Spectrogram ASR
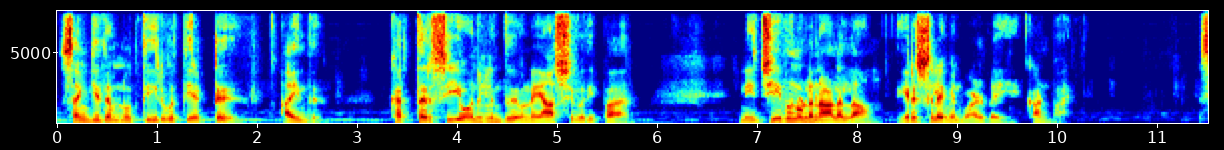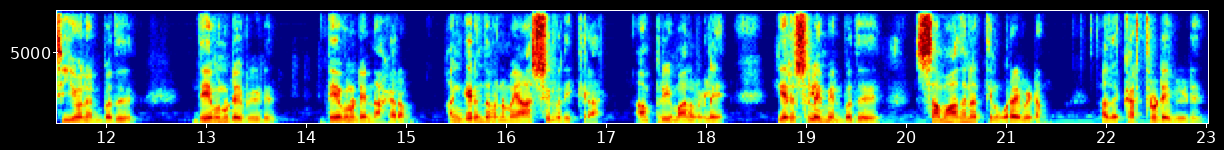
சங்கீதம் நூற்றி இருபத்தி எட்டு ஐந்து. கர்த்தர் சியோனிலிருந்து உன்னை ஆசீர்வதிப்பார். நீ ஜீவனுள்ள நாளெல்லாம் எருசலேமின் வாழ்வை காண்பாய். சியோன் என்பது தேவனுடைய வீடு தேவனுடைய நகரம் அங்கிருந்து அவர் நம்மை ஆசீர்வதிக்கிறார். ஆம் பிரியமானவர்களே எருசலேம் என்பது சமாதானத்தின் உறைவிடம். அது கர்த்தருடைய வீடு.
